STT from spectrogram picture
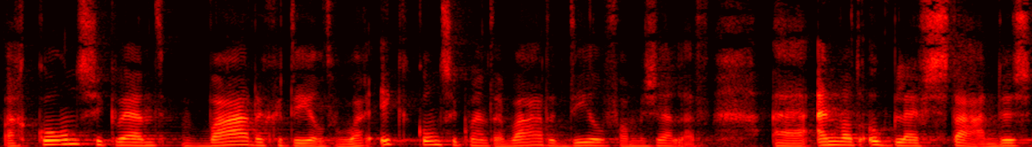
waar consequent waarde gedeeld wordt, waar ik consequent en waarde deel van mezelf. Uh, en wat ook blijft staan. Dus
